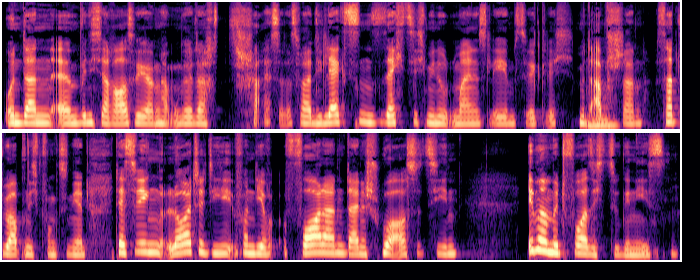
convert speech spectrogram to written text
Und dann ähm, bin ich da rausgegangen und habe mir gedacht, scheiße, das war die letzten 60 Minuten meines Lebens, wirklich. Mit Mhm. Abstand. Das hat überhaupt nicht funktioniert. Deswegen Leute, die von dir fordern, deine Schuhe auszuziehen, immer mit Vorsicht zu genießen.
